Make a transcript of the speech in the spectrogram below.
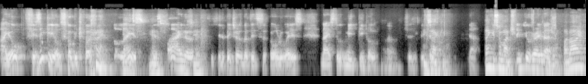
I hope physically also because online Yes, is, yes, is fine yes, yes. to see the pictures, but it's always nice to meet people uh, physically. Exactly. Yeah. Thank you so much. Thank you very much. Bye bye.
